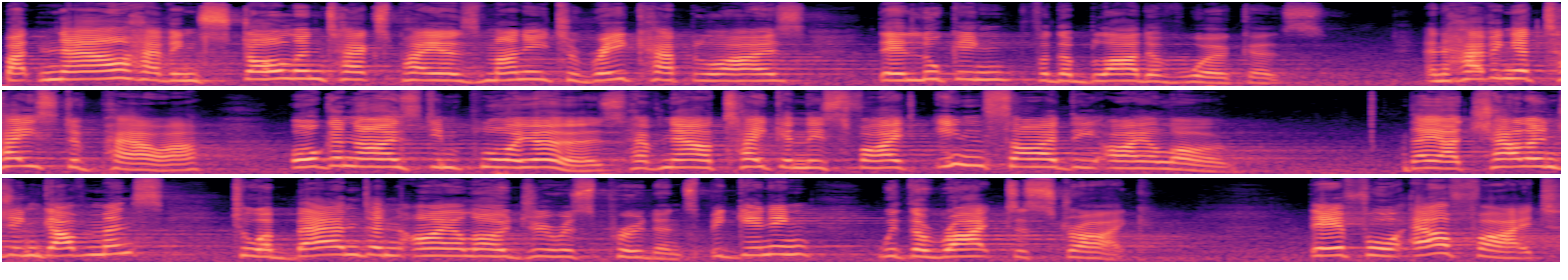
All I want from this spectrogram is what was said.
But now, having stolen taxpayers' money to recapitalise, they're looking for the blood of workers. And having a taste of power, organised employers have now taken this fight inside the ILO. They are challenging governments to abandon ILO jurisprudence, beginning with the right to strike. Therefore, our fight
